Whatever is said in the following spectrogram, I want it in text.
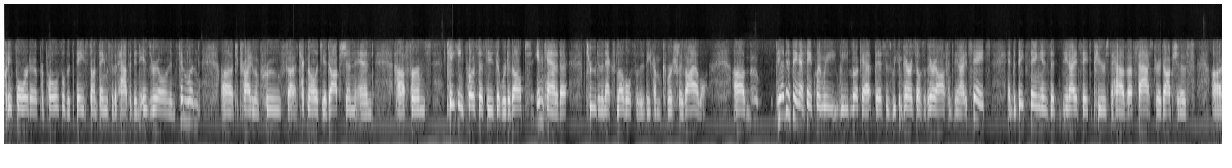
putting forward a proposal that's based on things that have happened in Israel and in Finland uh, to try to improve uh, technology adoption and uh, firms taking processes that were developed in Canada through to the next level so that they become commercially viable. Um, the other thing I think when we, we look at this is we compare ourselves very often to the United States, and the big thing is that the United States appears to have a faster adoption of uh,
